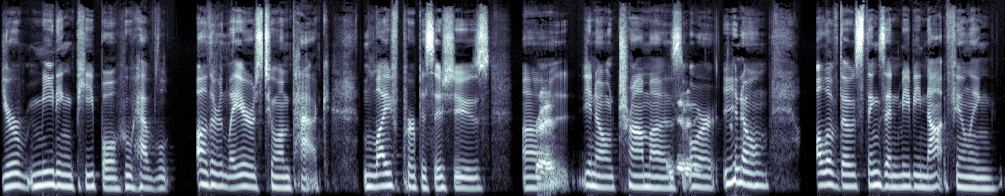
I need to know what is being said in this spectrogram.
you're meeting people who have other layers to unpack, life purpose issues, uh, Right. you know, traumas, or, you know, all of those things, and maybe not feeling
